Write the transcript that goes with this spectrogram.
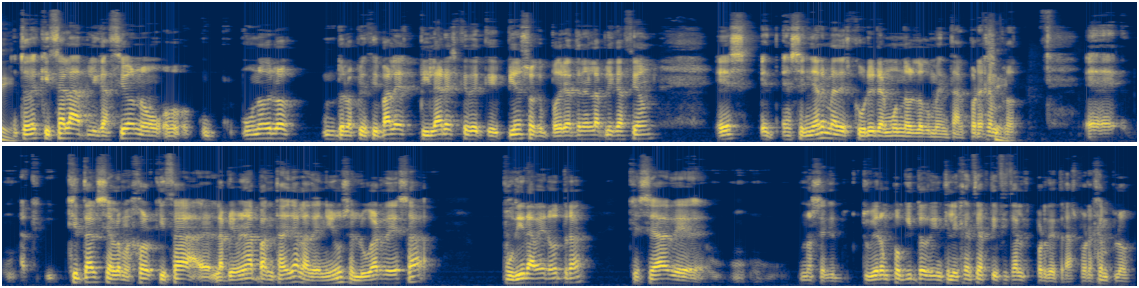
Entonces quizá la aplicación o uno de los de los principales pilares que, pienso que podría tener la aplicación es eh, enseñarme a descubrir el mundo del documental. Por ejemplo, eh, ¿qué tal si a lo mejor quizá eh, la primera pantalla, la de News, en lugar de esa, pudiera haber otra que sea de, no sé, que tuviera un poquito de inteligencia artificial por detrás. Por ejemplo,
